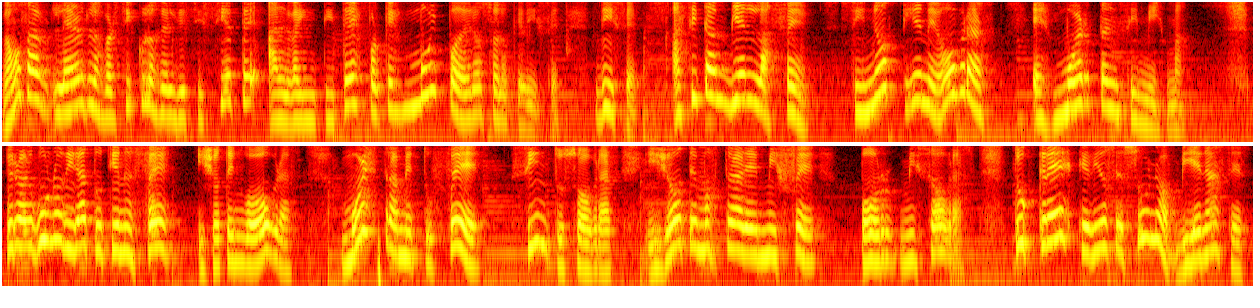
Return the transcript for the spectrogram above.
Vamos a leer los versículos del 17 al 23 porque es muy poderoso lo que dice. Dice, así también la fe, si no tiene obras, es muerta en sí misma. Pero alguno dirá, tú tienes fe y yo tengo obras. Muéstrame tu fe sin tus obras y yo te mostraré mi fe por mis obras. ¿Tú crees que Dios es uno? Bien haces.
